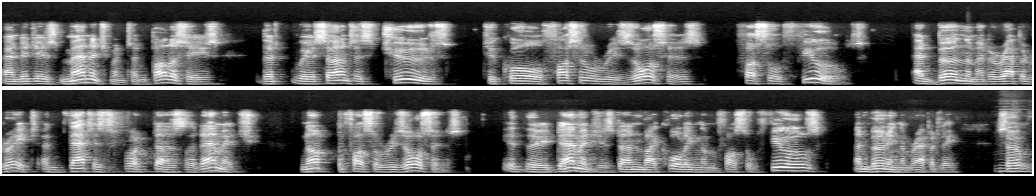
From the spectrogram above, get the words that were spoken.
And it is management and policies that where scientists choose to call fossil resources fossil fuels and burn them at a rapid rate. And that is what does the damage, not the fossil resources. It, the damage is done by calling them fossil fuels and burning them rapidly. So, mm-hmm.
